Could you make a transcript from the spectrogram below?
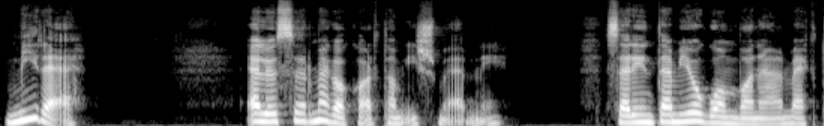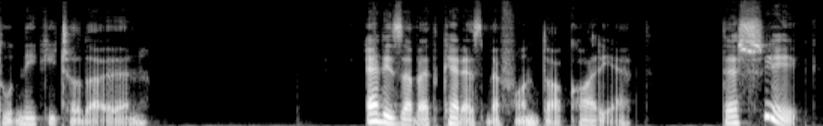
Mire? Először meg akartam ismerni. Szerintem jogomban áll megtudni, kicsoda ön. Elizabeth keresztbe fonta a karját. Tessék?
